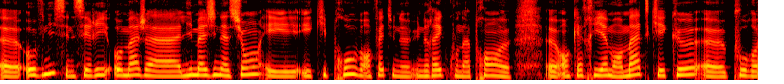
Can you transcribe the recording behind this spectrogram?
euh, OVNI. C'est une série hommage à l'imagination et, qui prouve en fait une, règle qu'on apprend euh, en quatrième en maths, qui est que pour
